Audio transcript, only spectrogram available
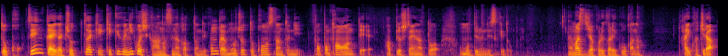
と、前回がちょっとだけ結局2個しか話せなかったんで、今回もうちょっとコンスタントにポンポンポンって発表したいなと思ってるんですけど。まずじゃあこれからいこうかな。はい、こちら。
